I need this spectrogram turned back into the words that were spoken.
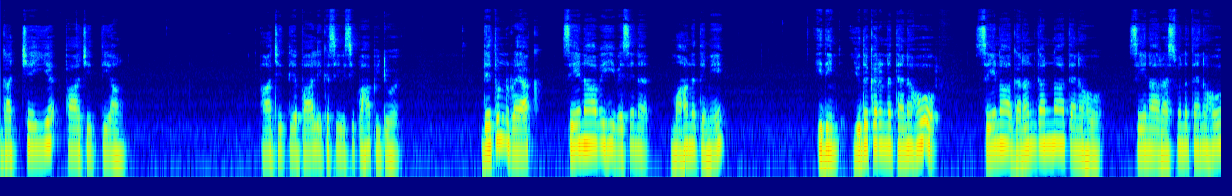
ගච්ඡෙය්‍ය පාචිත්තියං ආචිත්‍ය පාල 125 පිටුව දෙතුන් රැයක් සේනාවෙහි වෙසෙන මහනතෙමේ ඉදින් යුද කරන තැන හෝ සේනා ගණන් ගන්නා තැන හෝ සේනා රැස්වන තැන හෝ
